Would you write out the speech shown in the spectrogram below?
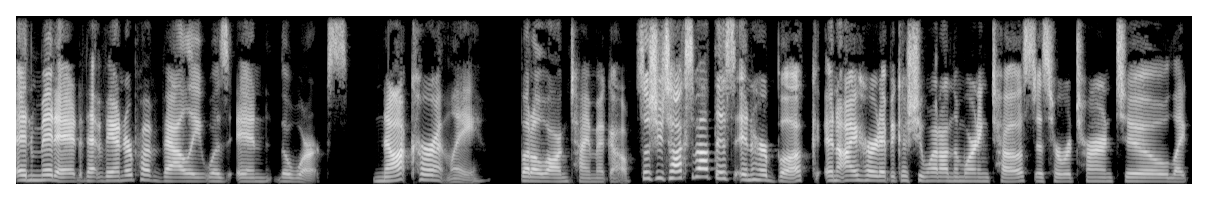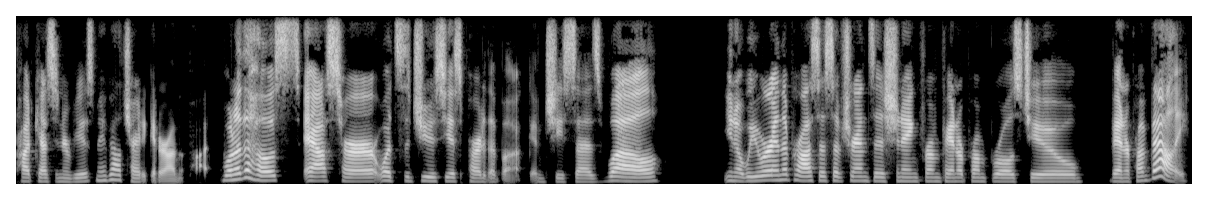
admitted that Vanderpump Valley was in the works. Not currently, but a long time ago. So she talks about this in her book, and I heard it because she went on the Morning Toast as her return to like podcast interviews. Maybe I'll try to get her on the pod. One of the hosts asked her, What's the juiciest part of the book? And she says, Well, you know, we were in the process of transitioning from Vanderpump Rules to Vanderpump Valley.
